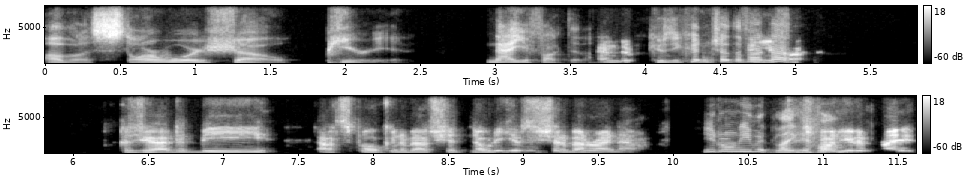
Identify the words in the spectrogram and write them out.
of a Star Wars show, period. Now you fucked it up. and Because you couldn't shut the fuck up. because you had to be outspoken about shit. Nobody gives a shit about it right now. You don't even like just if, want I'm- you to play.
